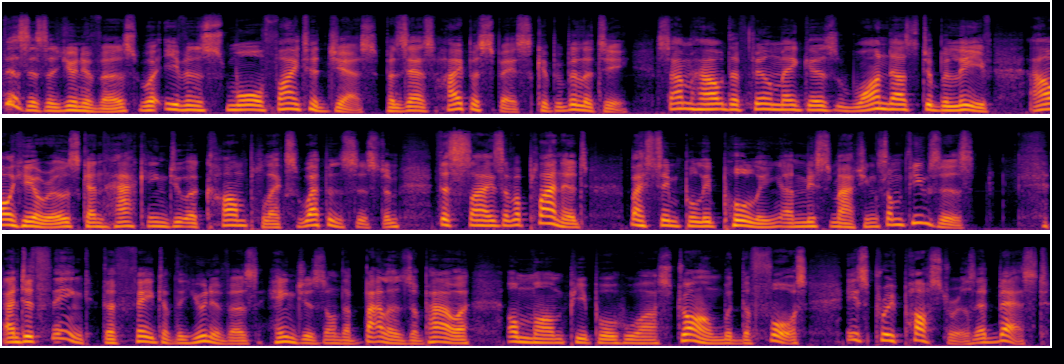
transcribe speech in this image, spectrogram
This is a universe where even small fighter jets possess hyperspace capability. Somehow, the filmmakers want us to believe our heroes can hack into a complex weapon system the size of a planet by simply pulling and mismatching some fuses. And to think the fate of the universe hinges on the balance of power among people who are strong with the Force is preposterous at best.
